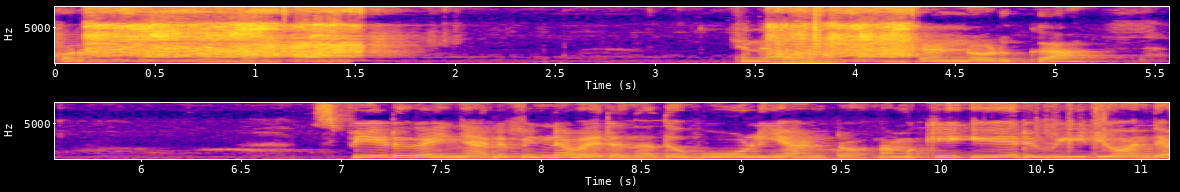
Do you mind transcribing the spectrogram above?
കുറച്ച് എന്നിട്ട് ഡൺ കൊടുക്കുക. സ്പീഡ് കഴിഞ്ഞാൽ പിന്നെ വരുന്നത് വോളിയാണ് കേട്ടോ. നമുക്ക് ഈ ഒരു വീഡിയോന്റെ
